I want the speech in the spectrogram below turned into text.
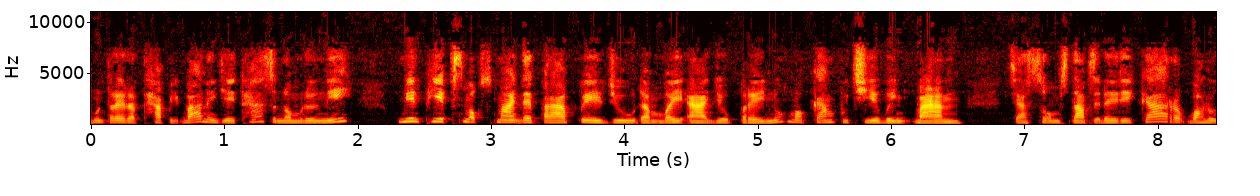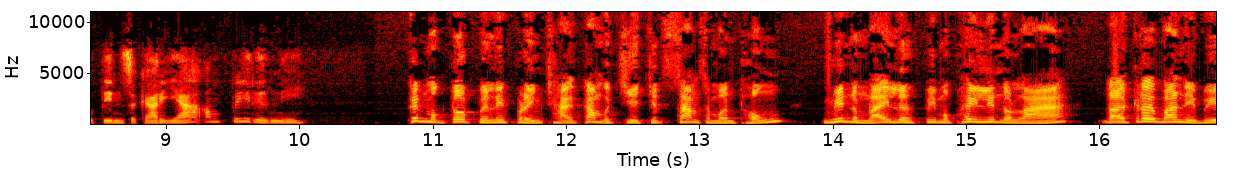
មន្ត្រីរដ្ឋាភិបាលនិយាយថាសំណុំរឿងនេះមានភាពស្មុគស្មាញដែលប្រើពេលយូរដើម្បីអាចយកប្រេងនោះមកកម្ពុជាវិញបានចាសសូមស្ដាប់សេចក្តីរាយការណ៍របស់លោកទីនសការីយ៉ាអំពីរឿងនេះ គិតមកទល់ពេលនេះប្រេងឆៅកម្ពុជាជិត30ម៉ឺនធុងមានតម្លៃលើសពី20លានដុល្លារដែលត្រូវបាននាវា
